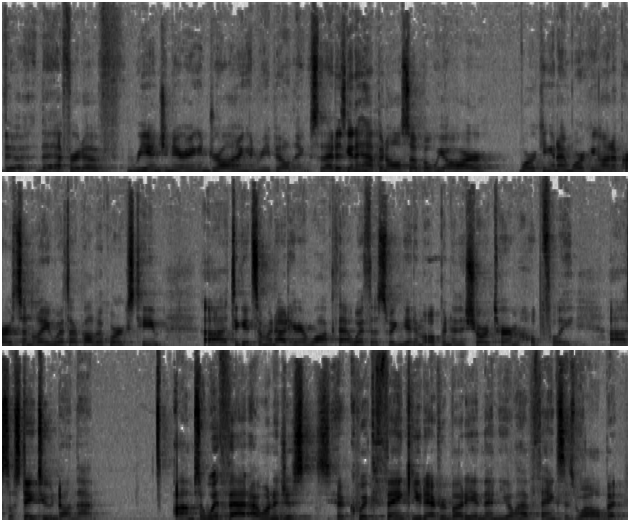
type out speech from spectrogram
the, the effort of re-engineering and drawing and rebuilding. So that is going to happen also, but we are working, and I'm working on it personally with our public works team uh, to get someone out here and walk that with us so we can get them open in the short term, hopefully. Uh, so stay tuned on that. Um, so with that, I want to just a quick thank you to everybody, and then you'll have thanks as well. But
